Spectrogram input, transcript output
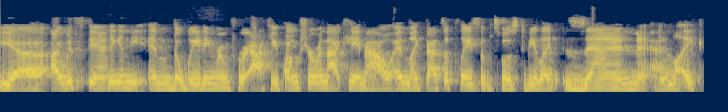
yeah, I was standing in the in the waiting room for acupuncture when that came out, and like that's a place I'm supposed to be like zen and like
